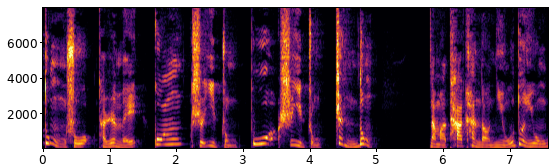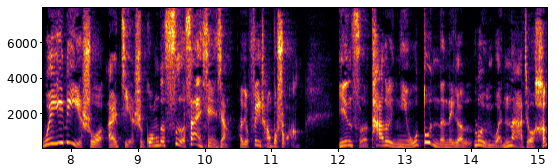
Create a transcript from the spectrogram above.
动说，他认为光是一种波，是一种振动。那么他看到牛顿用微粒说来解释光的色散现象，他就非常不爽。因此，他对牛顿的那个论文呐，就横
